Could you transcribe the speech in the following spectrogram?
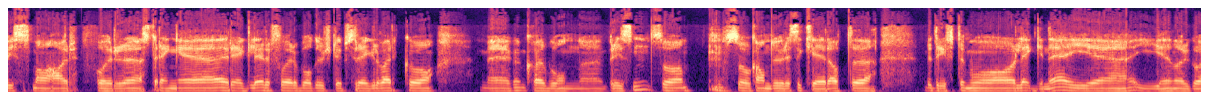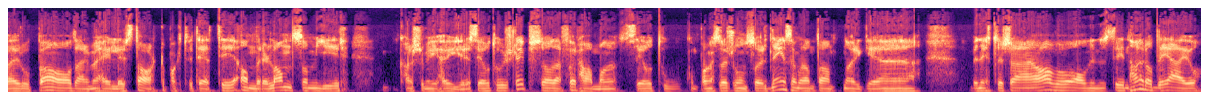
hvis man har for strenge regler for både utslippsregelverk og med karbonprisen, så, så, kan du risikere at eh, bedrifter må legge ned i, i, Norge og Europa, og dermed heller starte opp aktivitet i andre land som gir kanskje mye høyere CO2-utslipp. Så Derfor har man CO2-kompensasjonsordning, som bl.a. Norge benytter seg av, og all har. og Det jo,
